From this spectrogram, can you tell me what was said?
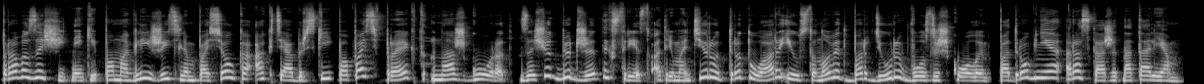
Правозащитники помогли жителям поселка Октябрьский попасть в проект «Наш город». За счет бюджетных средств отремонтируют тротуары и установят бордюры возле школы. Подробнее расскажет Наталья.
